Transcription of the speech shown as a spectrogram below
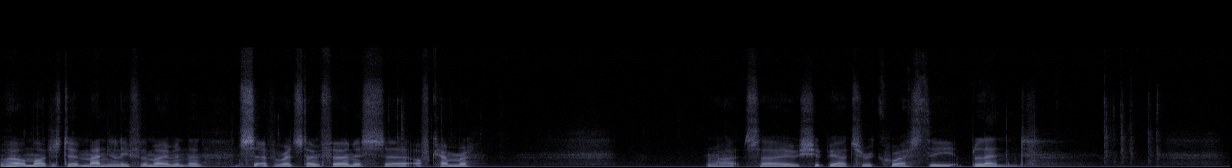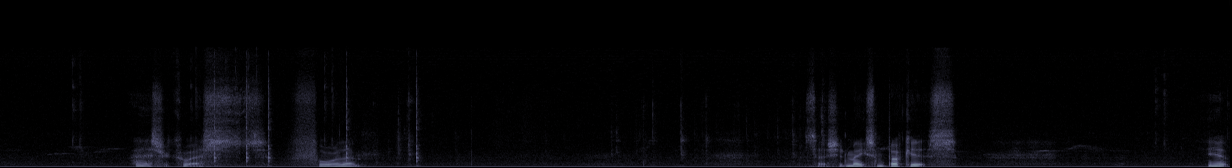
Well, I might just do it manually for the moment then. Set up a redstone furnace uh, off camera. Right, so we should be able to request the blend. Let's request four of them. So it should make some buckets. Yep,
